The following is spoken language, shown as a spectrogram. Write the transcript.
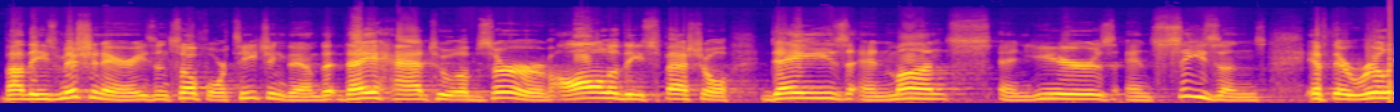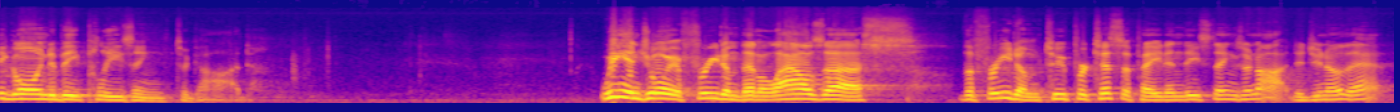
by these missionaries and so forth, teaching them that they had to observe all of these special days and months and years and seasons if they're really going to be pleasing to God. We enjoy a freedom that allows us the freedom to participate in these things or not. Did you know that?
